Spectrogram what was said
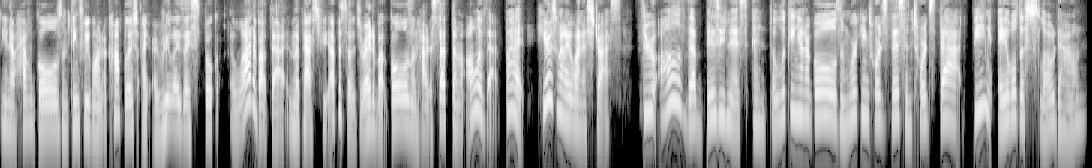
you know, have goals and things we want to accomplish. I, I realize I spoke a lot about that in the past few episodes, right? About goals and how to set them, all of that. But here's what I want to stress. Through all of the busyness and the looking at our goals and working towards this and towards that, being able to slow down,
